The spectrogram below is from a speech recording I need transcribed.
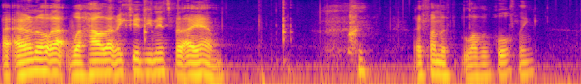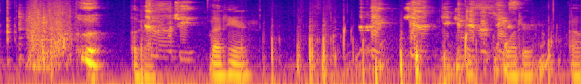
I, I don't know how that, well, how that makes you a genius, but I am. I found a lava pool thing. Down here. Okay, here, you can do the things. Water. Oh.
